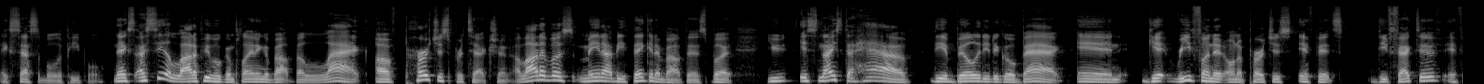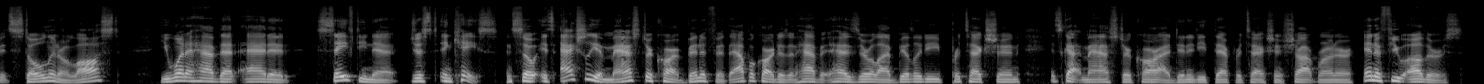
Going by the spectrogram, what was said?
accessible to people. Next, I see a lot of people complaining about the lack of purchase protection. A lot of us may not be thinking about this, but you it's nice to have the ability to go back and get refunded on a purchase if it's defective, if it's stolen or lost. You want to have that added safety net just in case. And so it's actually a MasterCard benefit. The Apple Card doesn't have it. It has zero liability protection. It's got MasterCard identity theft protection, ShopRunner, and a few others.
